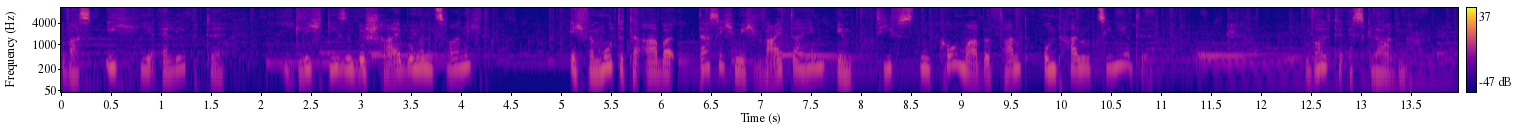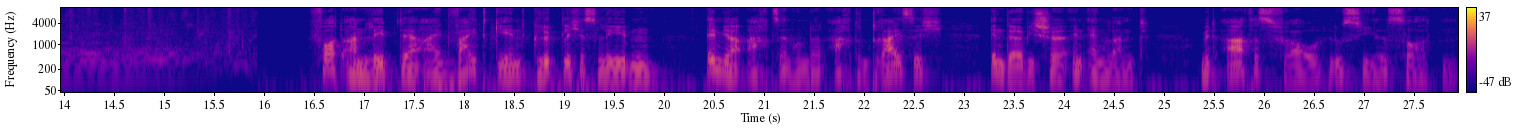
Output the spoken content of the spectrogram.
was ich hier erlebte, glich diesen Beschreibungen zwar nicht, ich vermutete aber, dass ich mich weiterhin im tiefsten Koma befand und halluzinierte. Wollte es glauben. Fortan lebt er ein weitgehend glückliches Leben im Jahr 1838 in Derbyshire in England mit Arthurs Frau Lucille Salton.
